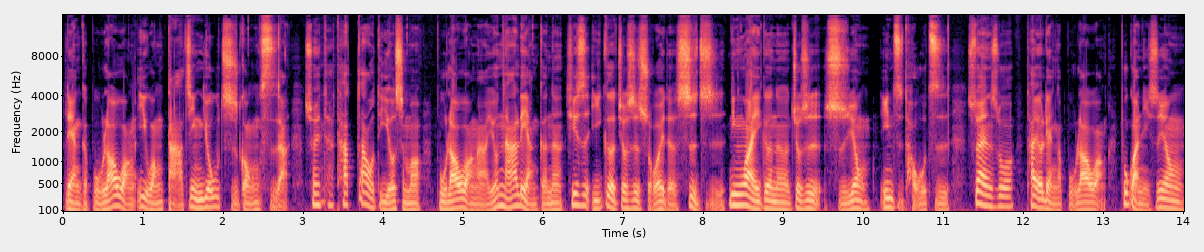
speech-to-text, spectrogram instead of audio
两个捕捞网一网打进优质公司啊，所以它它到底有什么捕捞网啊？有哪两个呢？其实一个就是所谓的市值，另外一个呢就是使用因子投资。虽然说它有两个捕捞网，不管你是用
